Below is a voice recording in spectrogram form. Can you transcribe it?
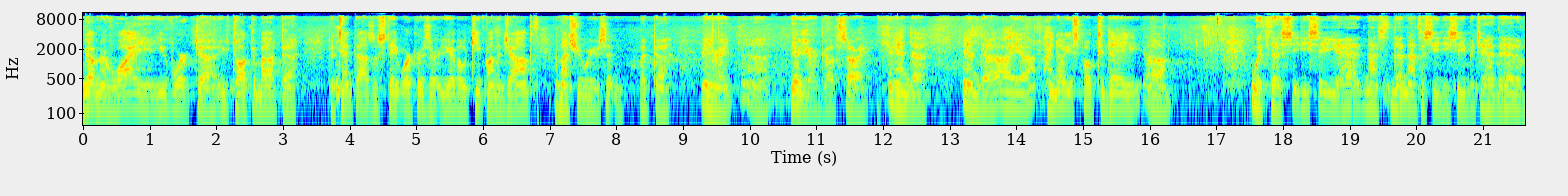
Governor of Hawaii, you've worked, you've talked about the 10,000 state workers. Are you able to keep on the job? I'm not sure where you're sitting, but uh, any rate, uh, there you are, Gov. Sorry. And uh, and uh, I uh, I know you spoke today. Uh, with the CDC, you had not the, not the CDC, but you had the head of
